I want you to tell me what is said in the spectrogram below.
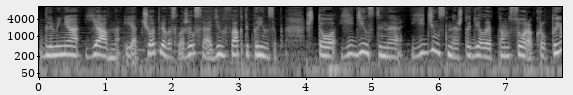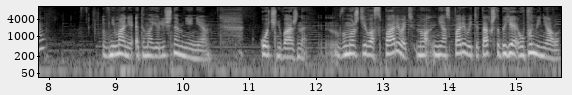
для меня явно и отчетливо сложился один факт и принцип, что единственное, единственное, что делает танцора крутым, внимание, это мое личное мнение, очень важно. Вы можете его оспаривать, но не оспаривайте так, чтобы я его поменяла.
